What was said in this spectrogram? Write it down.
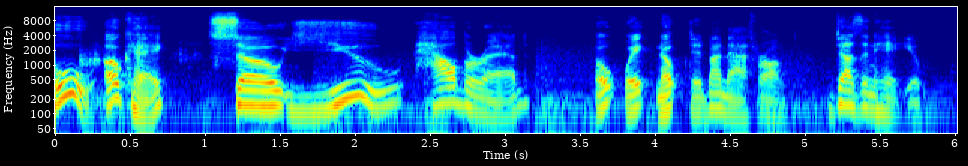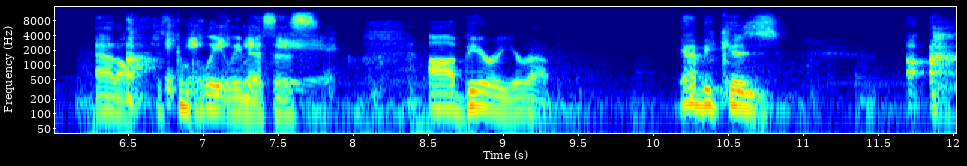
Ooh, okay. So you, Halbarad. Oh, wait, nope, did my math wrong. Doesn't hit you at all. Just completely misses. Uh Beery, you're up. Yeah, because uh,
